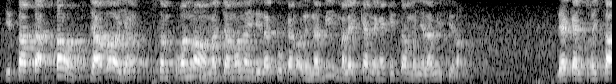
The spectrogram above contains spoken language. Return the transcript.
kita tak tahu cara yang sempurna macam mana yang dilakukan oleh Nabi melainkan dengan kita menyelami sirah. Dia akan cerita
